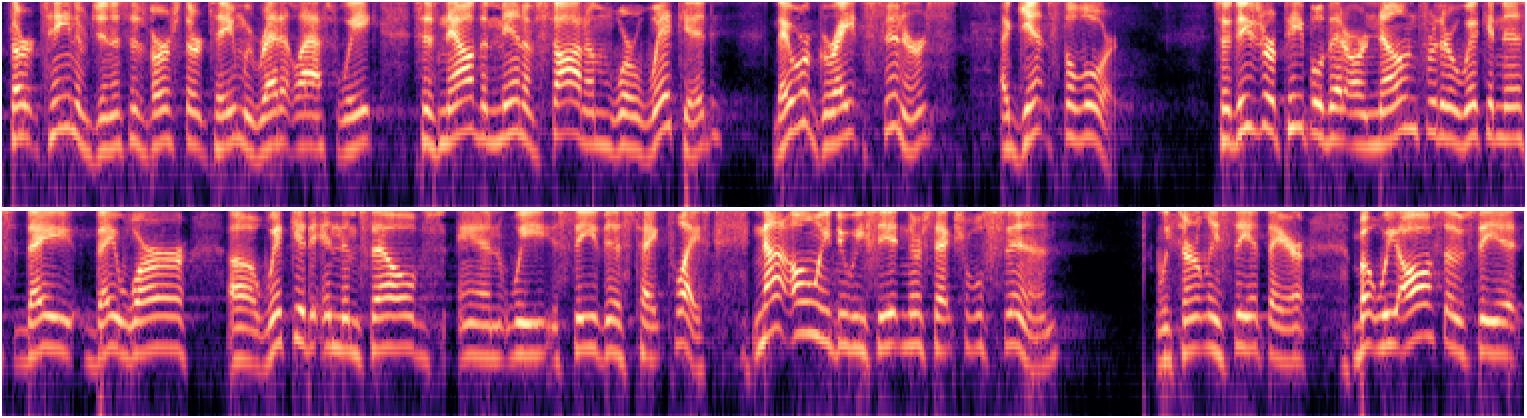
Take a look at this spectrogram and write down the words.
13 of Genesis, verse 13, we read it last week, says, Now the men of Sodom were wicked. They were great sinners against the Lord. So these are people that are known for their wickedness. They, they were uh, wicked in themselves, and we see this take place. Not only do we see it in their sexual sin, we certainly see it there, but we also see it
